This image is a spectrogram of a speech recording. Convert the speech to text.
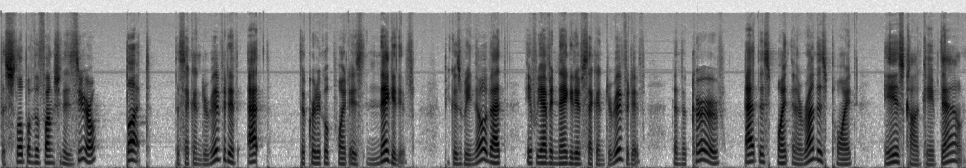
the slope of the function is 0, but the second derivative at the critical point is negative because we know that if we have a negative second derivative, then the curve at this point and around this point is concave down.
